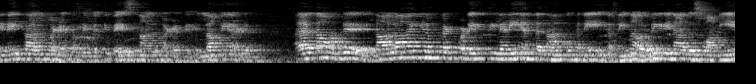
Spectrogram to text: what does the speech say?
நினைத்தாலும் அழகு அவரை பற்றி பேசினாலும் அழகு எல்லாமே அழகு. அதான் வந்து நாலாயிரம் கண் படைத்திலனே அந்த நான்முகனே அப்படின்னு அருணகிரிநாத சுவாமியே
